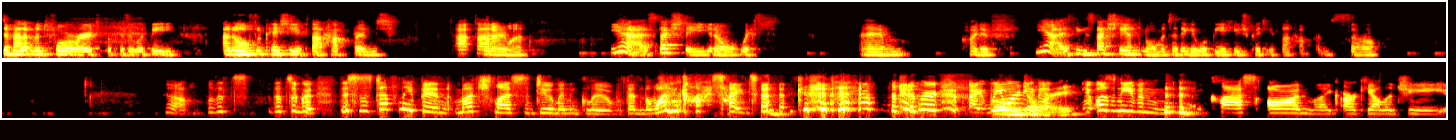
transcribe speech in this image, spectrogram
development forward because it would be an awful pity if that happened. That that it Um, would. Yeah, especially, you know, with um kind of yeah, I think especially at the moment, I think it would be a huge pity if that happens. So Yeah. Well, that's that's a good. This has definitely been much less doom and gloom than the one class I took. Where I, we oh, weren't even. worry. It wasn't even a class on like archaeology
